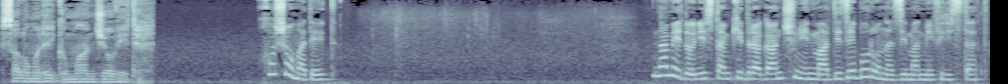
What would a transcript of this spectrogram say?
سلام علیکم من جاوید. خوش آمدید. Намедонистам ки драган чунин марди зеборо назди ман мефиристад.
